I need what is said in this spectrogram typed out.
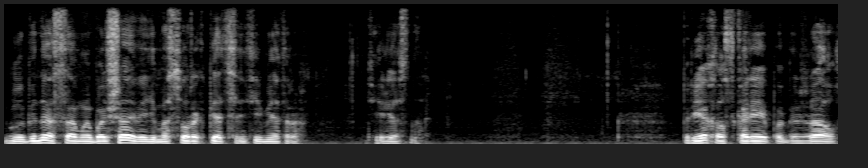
Глубина самая большая, видимо, 45 сантиметров. Интересно. Приехал, скорее побежал,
